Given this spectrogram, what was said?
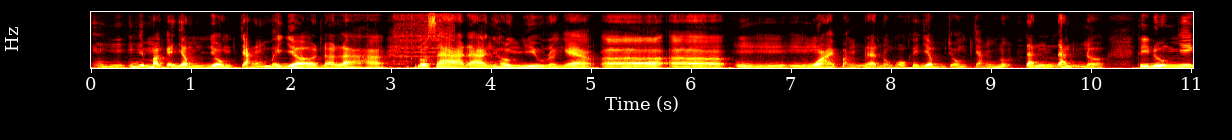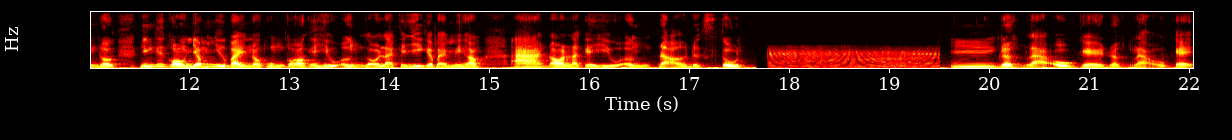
Ừ, nhưng mà cái dòng dòng trắng bây giờ nó là hả? Nó xa ra hơn nhiều rồi nha. Ờ ờ à, ừ, ngoài bắn ra nó có cái dòng tròn trắng nó đánh đánh nữa. Thì đương nhiên rồi những cái con giống như vậy nó cũng có cái hiệu ứng gọi là cái gì các bạn biết không? À đó là cái hiệu ứng đỡ được stun um, rất là ok rất là ok.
